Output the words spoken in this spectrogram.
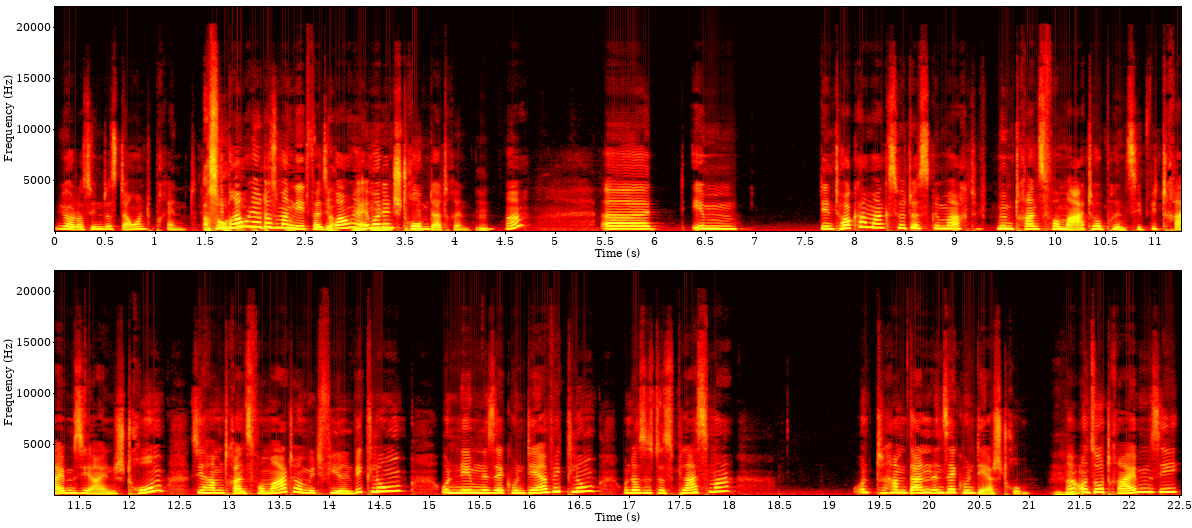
Tocker, ja, dass Ihnen das dauernd brennt. Ach so, Sie brauchen ja das Magnetfeld, Sie ja. brauchen ja mhm, immer den mhm, Strom mhm. da drin. Mhm. Äh, Im den Tokamaks wird das gemacht mit dem Transformatorprinzip. Wie treiben Sie einen Strom? Sie haben einen Transformator mit vielen Wicklungen und nehmen eine Sekundärwicklung und das ist das Plasma und haben dann einen Sekundärstrom. Mhm. Ja, und so treiben sie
